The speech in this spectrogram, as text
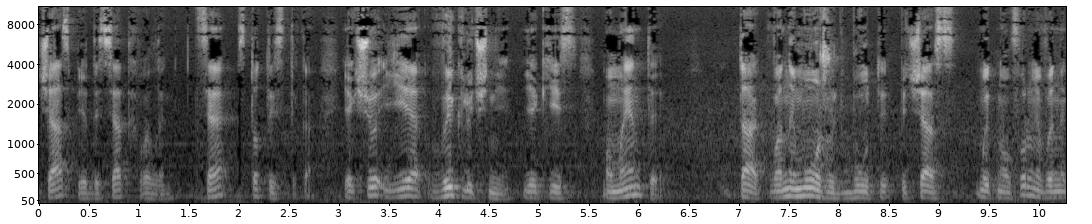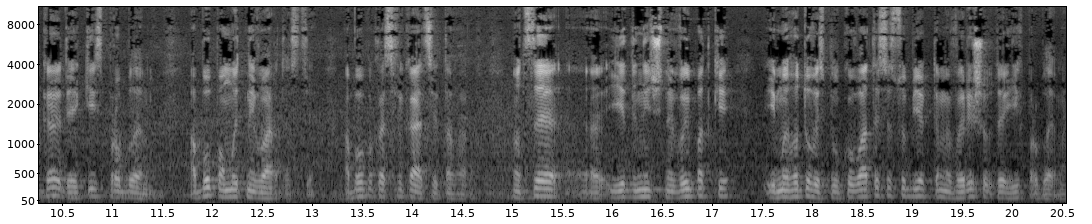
час 50 хвилин. Це статистика. Якщо є виключні якісь моменти, так, вони можуть бути під час митного оформлення виникають якісь проблеми або по митній вартості, або по класифікації товарів. Ну це е, єдиничні випадки, і ми готові спілкуватися з суб'єктами, вирішувати їх проблеми.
